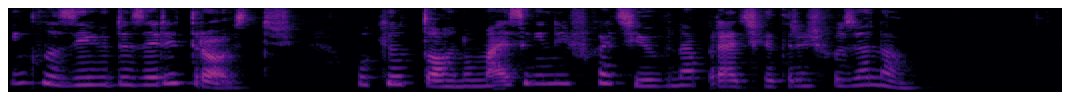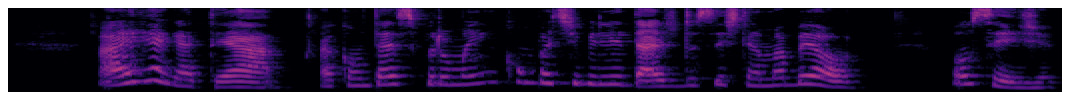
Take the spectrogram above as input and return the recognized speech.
inclusive dos eritrócitos, o que o torna mais significativo na prática transfusional. A RHTA acontece por uma incompatibilidade do sistema BO, ou seja,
